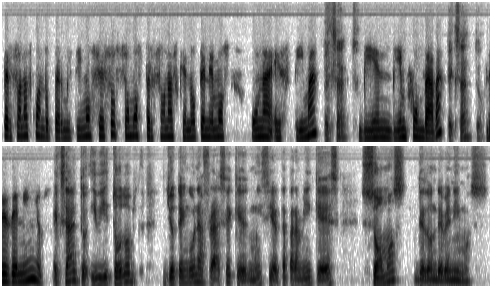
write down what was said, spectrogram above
personas cuando permitimos eso somos personas que no tenemos una estima Exacto, bien, bien fundada exacto. desde niños. Exacto, y todo, yo tengo una frase que es muy cierta para mí, que es, somos de donde venimos.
